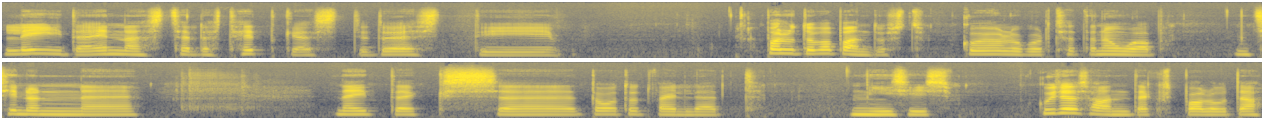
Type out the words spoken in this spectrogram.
leida ennast sellest hetkest ja tõesti paluda vabandust, kui olukord seda nõuab. et siin on äh, näiteks äh, toodud välja, et niisiis, kuidas andeks paluda?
